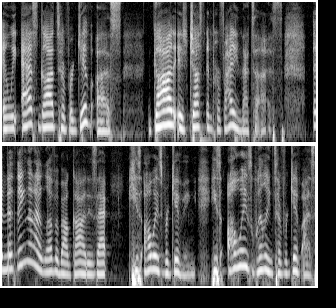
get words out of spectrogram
and we ask God to forgive us, God is just in providing that to us. And the thing that I love about God is that He's always forgiving. He's always willing to forgive us.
